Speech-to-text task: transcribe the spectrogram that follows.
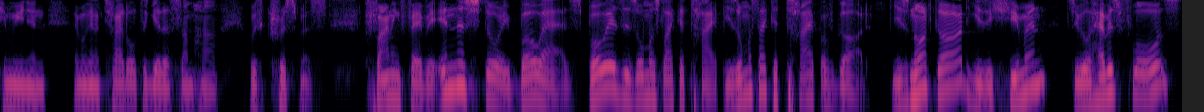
communion, and we're going to tie it all together somehow with Christmas. Finding favor. In this story, Boaz, Boaz is almost like a type. He's almost like a type of God. He's not God, he's a human, so he will have his flaws,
